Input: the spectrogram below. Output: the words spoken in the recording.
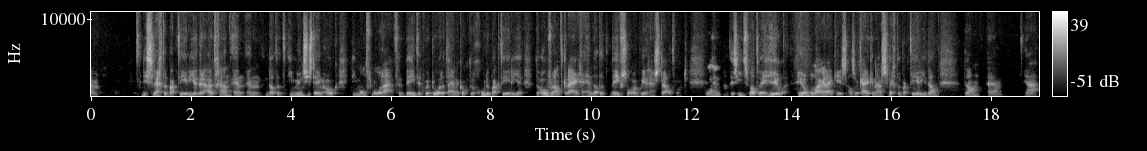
um, die slechte bacteriën eruit gaan en, en dat het immuunsysteem ook die mondflora verbetert, waardoor uiteindelijk ook de goede bacteriën de overhand krijgen en dat het weefsel ook weer hersteld wordt. Ja. En dat is iets wat we heel, heel belangrijk is. Als we kijken naar slechte bacteriën, dan, dan, uh, ja,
